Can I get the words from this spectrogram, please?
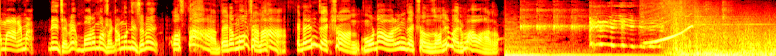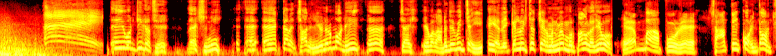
আমার মা দিছে রে বড় মশা কামড় দিছে রে। ওস্তাদ এটা মশা না এটা ইনজেকশন মোটা হওয়ার ইনজেকশন জনি বাড়ি পাওয়ার। এইবার ঠিক আছে। দেখছ নি এক কানে চার লিওনের বডি চাই, এবার আটে যাবি, চাই। এই দেখে লুইস্টার চেয়ারম্যান মেম্বার পাগল হয়ে যাব। এ বাপুরে সাথে কই ধরছ?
